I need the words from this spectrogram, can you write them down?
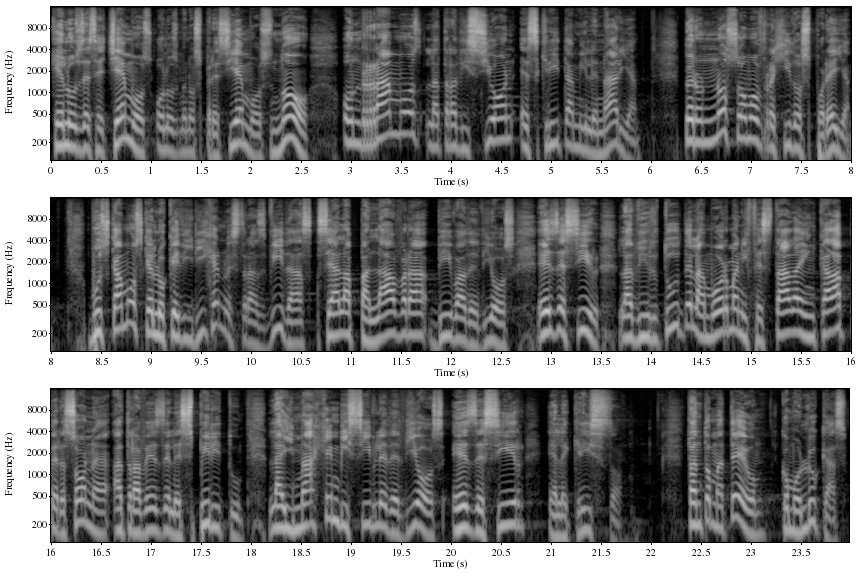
que los desechemos o los menospreciemos, no, honramos la tradición escrita milenaria pero no somos regidos por ella. Buscamos que lo que dirige nuestras vidas sea la palabra viva de Dios, es decir, la virtud del amor manifestada en cada persona a través del Espíritu, la imagen visible de Dios, es decir, el Cristo. Tanto Mateo como Lucas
